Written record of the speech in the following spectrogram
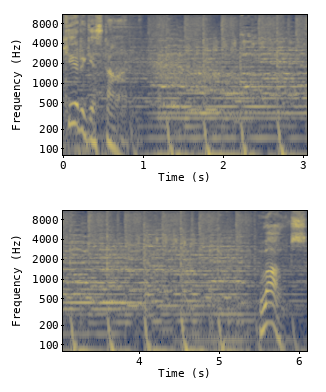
Kyrgyzstan, Laos,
